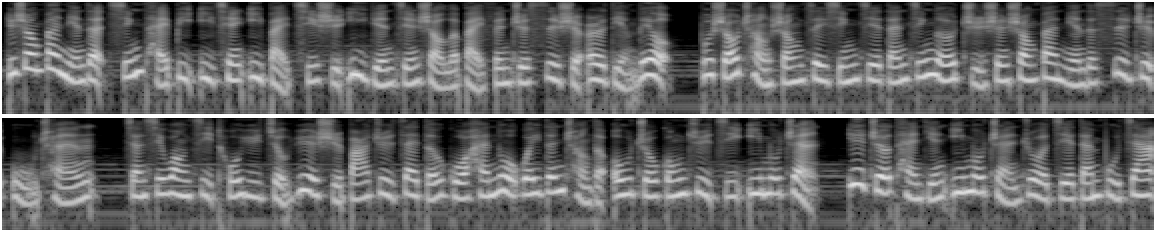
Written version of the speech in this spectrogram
比上半年的新台币一千一百七十亿元减少了百分之四十二点六。不少厂商最新接单金额只剩上半年的四至五成，将希望寄托于九月十八日在德国和挪威登场的欧洲工具机 EMO 展。业者坦言，EMO 展若接单不佳，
